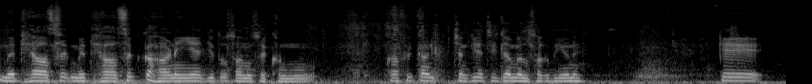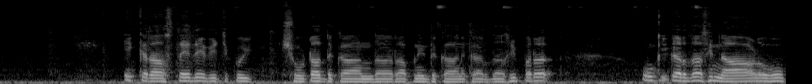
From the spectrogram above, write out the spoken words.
ਮਿਥਿਹਾਸ, ਮਿਥਿਹਾਸਕ ਕਹਾਣੀ ਹੈ ਜਿੱਤੋਂ ਸਾਨੂੰ ਸਿੱਖਣ ਨੂੰ ਕਾਫੀ ਚੰਗੀਆਂ ਚੀਜ਼ਾਂ ਮਿਲ ਸਕਦੀਆਂ ਨੇ ਕਿ ਇੱਕ ਰਸਤੇ ਦੇ ਵਿੱਚ ਕੋਈ ਛੋਟਾ ਦੁਕਾਨਦਾਰ ਆਪਣੀ ਦੁਕਾਨ ਕਰਦਾ ਸੀ, ਪਰ ਉਹ ਕੀ ਕਰਦਾ ਸੀ, ਨਾਲ ਉਹ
